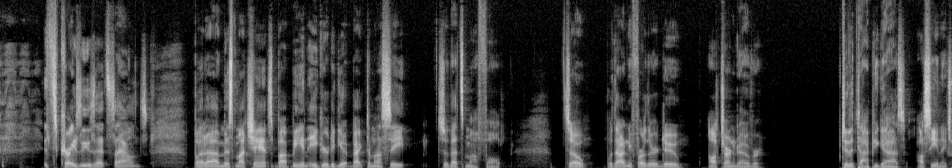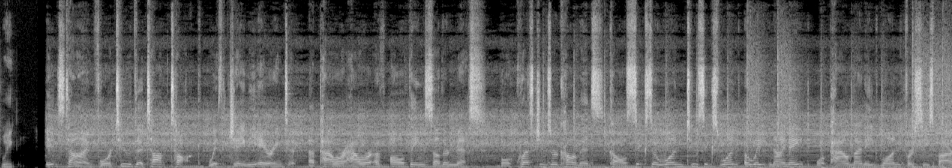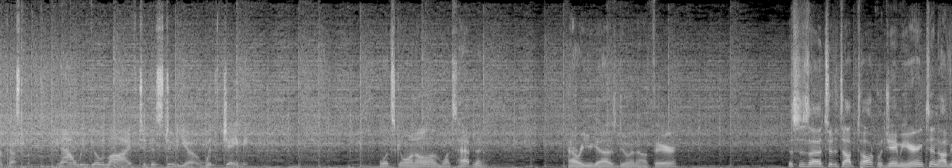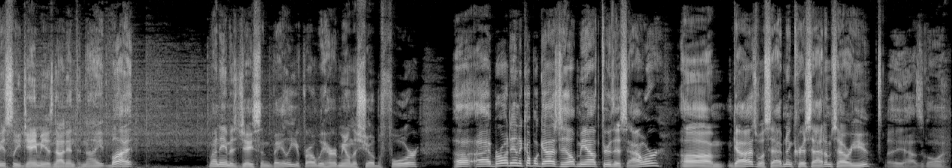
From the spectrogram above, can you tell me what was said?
it's crazy as that sounds, but uh, I missed my chance by being eager to get back to my seat. So that's my fault. So without any further ado, I'll turn it over to the top, you guys. I'll see you next week. It's time for To the Top Talk with Jamie Arrington, a power hour of all things Southern Miss. For questions or comments, call 601 261 0898 or pound 981 for C Spire customer. Now we go live to the studio with Jamie. What's going on? What's happening? How are you guys doing out there? This is uh, To the Top Talk with Jamie Arrington. Obviously, Jamie is not in tonight, but my name is Jason Bailey. You've probably heard me on the show before. Uh, I brought in a couple guys to help me out through this hour. Um, guys, what's happening? Chris Adams, how are you? Hey, how's it going?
